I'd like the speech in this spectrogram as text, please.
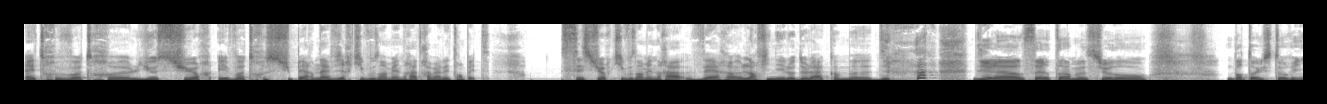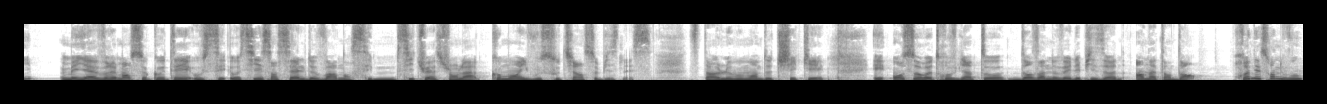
être votre lieu sûr et votre super navire qui vous emmènera à travers les tempêtes c'est sûr qu'il vous emmènera vers euh, l'infini et l'au-delà, comme euh, dirait un certain monsieur dans, dans Toy Story. Mais il y a vraiment ce côté où c'est aussi essentiel de voir dans ces situations-là comment il vous soutient ce business. C'est le moment de checker. Et on se retrouve bientôt dans un nouvel épisode. En attendant, prenez soin de vous.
